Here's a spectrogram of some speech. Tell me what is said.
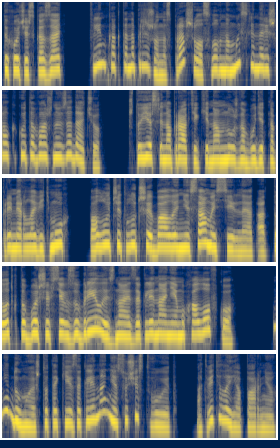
«Ты хочешь сказать?» Флинн как-то напряженно спрашивал, словно мысленно решал какую-то важную задачу. «Что если на практике нам нужно будет, например, ловить мух, получит лучшие баллы не самый сильный, а тот, кто больше всех зубрил и знает заклинание мухоловку?» «Не думаю, что такие заклинания существуют», — ответила я парню.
